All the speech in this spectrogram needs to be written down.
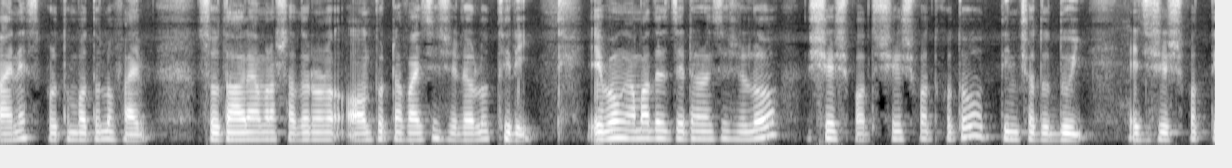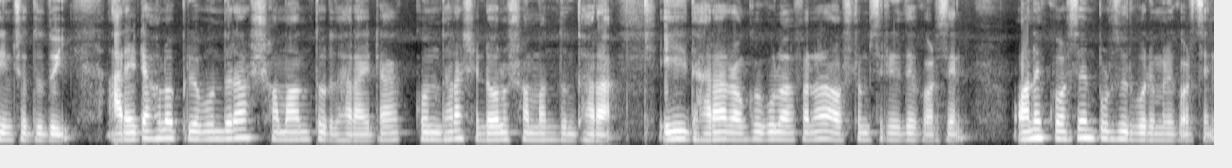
মাইনাস প্রথম পদ হলো ফাইভ সো তাহলে আমরা সাধারণ অন্তরটা পাইছি, সেটা হলো থ্রি এবং আমাদের যেটা রয়েছে, সেটা হলো শেষ পদ। শেষ পদ কত? তিনশত দুই। এই যে শেষ পদ, তিনশত দুই। আর এটা হলো, প্রিয় বন্ধুরা, সমান্তর ধারা। এটা কোন ধারা? সেটা হলো সমান্তর ধারা। এই ধারার অঙ্কগুলো আপনারা অষ্টম শ্রেণীতে করছেন। অনেক করছেন প্রচুর পরিমাণে করছেন।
